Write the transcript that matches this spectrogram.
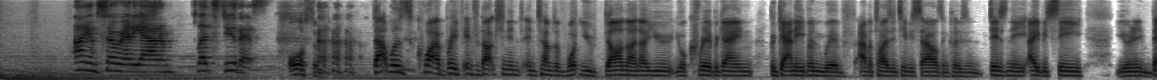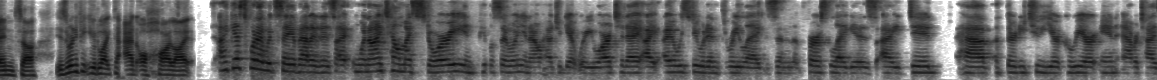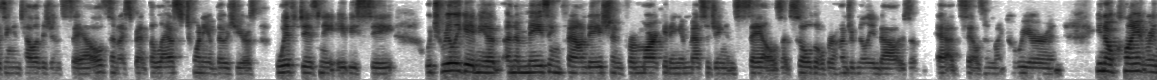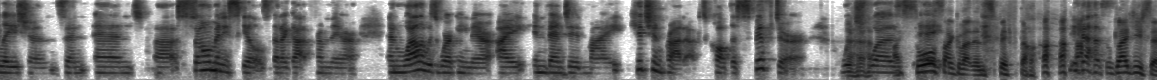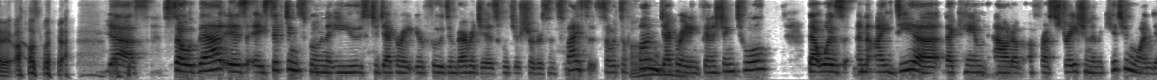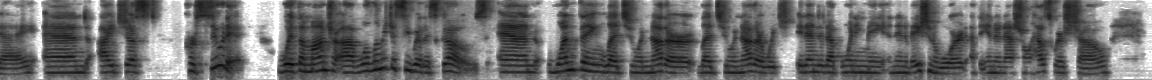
I am so ready, Adam. Let's do this. Awesome. that was quite a brief introduction in, in terms of what you've done. I know you your career began began even with advertising, TV sales, including Disney, ABC. You're an inventor. Is there anything you'd like to add or highlight I guess what I would say about it is I, when I tell my story and people say, well, you know, how'd you get where you are today? I, I always do it in three legs. And the first leg is I did have a 32 year career in advertising and television sales. And I spent the last 20 of those years with Disney, ABC, which really gave me a, an amazing foundation for marketing and messaging and sales. I've sold over $100 million of ad sales in my career and, you know, client relations and, and uh, so many skills that I got from there. And while I was working there, I invented my kitchen product called the Spifter which was I saw a, something about the spifter. Yes. I'm glad you said it. yes. So that is a sifting spoon that you use to decorate your foods and beverages with your sugars and spices. So it's a fun Ah. decorating finishing tool. That was an idea that came out of a frustration in the kitchen one day, and I just pursued it with a mantra of, well, let me just see where this goes. And one thing led to another, led to another, which it ended up winning me an innovation award at the International Houseware Show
